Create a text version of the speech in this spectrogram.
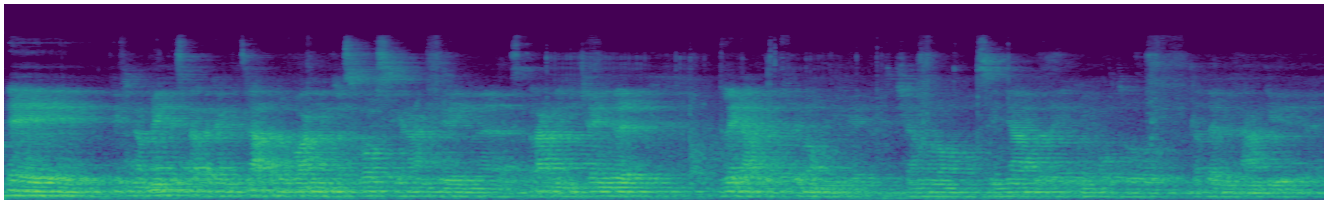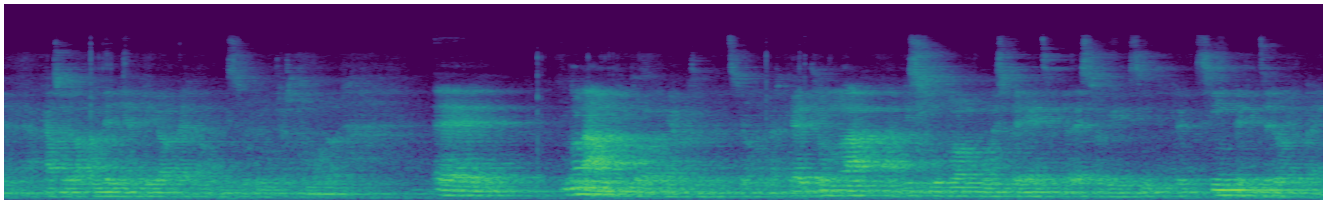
e che finalmente è stata realizzata dopo anni trascorsi anche in eh, strane vicende legate a fenomeni che ci hanno segnato e coinvolto davvero in tanti eh, a causa della pandemia che io ho vissuto in un certo modo. Eh, non ha un titolo la mia presentazione perché Giunla ha vissuto un'esperienza che adesso vi sintetizzerò in breve,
